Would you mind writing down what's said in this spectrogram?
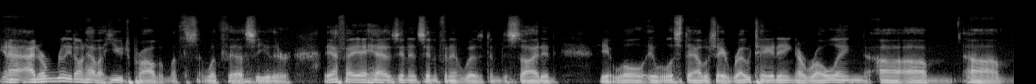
you know, I don't really don't have a huge problem with with this either. The FAA has, in its infinite wisdom, decided it will it will establish a rotating, a rolling uh, um, um,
